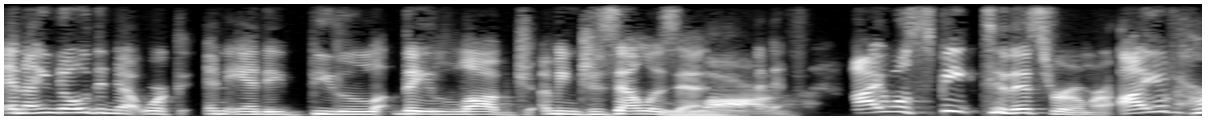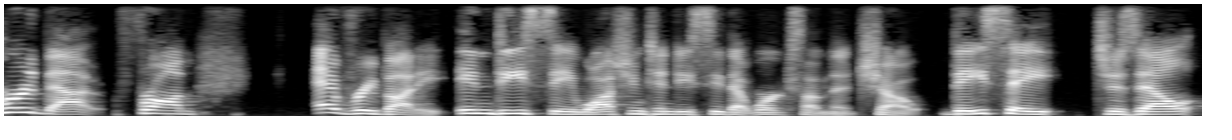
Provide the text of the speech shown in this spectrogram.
And I know the network and Andy be they loved. I mean, Gizelle is it. Love. I will speak to this rumor. I have heard that from everybody in DC, Washington DC, that works on that show. They say Gizelle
